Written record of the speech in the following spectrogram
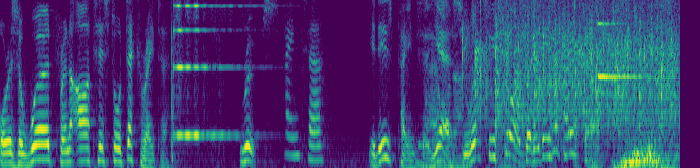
or is a word for an artist or decorator? Roops. Painter. It is painter, yes. You weren't too sure, but it is painter.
